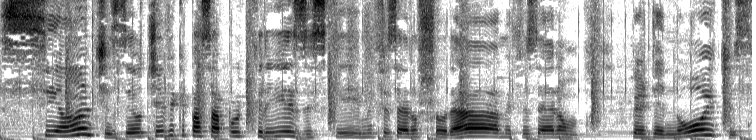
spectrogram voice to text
se antes eu tive que passar por crises que me fizeram chorar, me fizeram perder noites,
